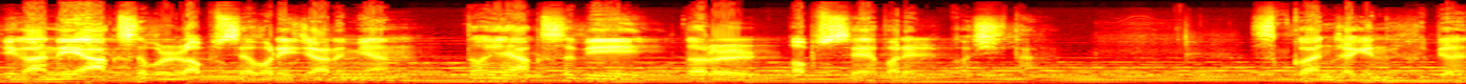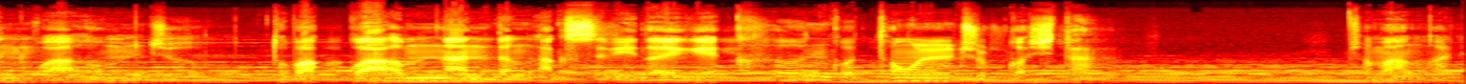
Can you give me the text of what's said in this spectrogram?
네가 네 악습을 없애버리지 않으면 너의 악습이 너를 없애버릴 것이다. 습관적인 흡연과 음주, 도박과 음란 등 악습이 너에게 큰 고통을 줄 것이다. 조만간에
